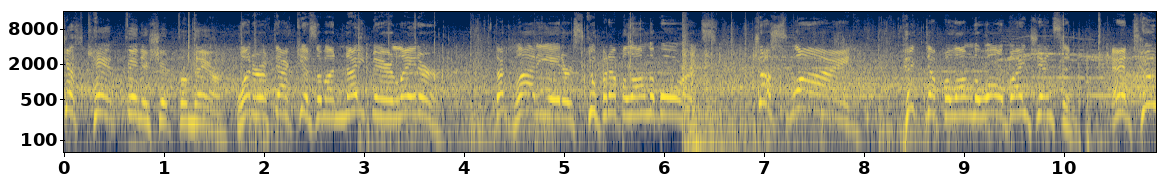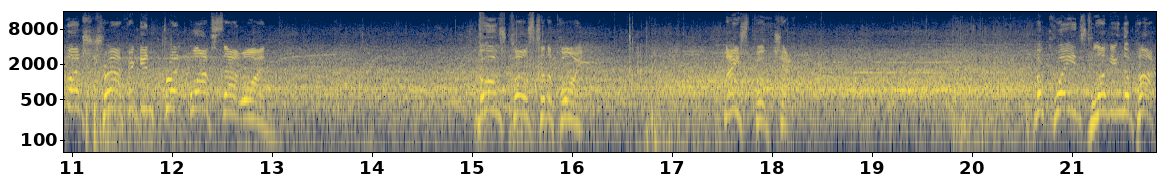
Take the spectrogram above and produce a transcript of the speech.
Just can't finish it from there. Wonder if that gives him a nightmare later. The Gladiators scooping up along the boards. Just wide. Picked up along the wall by Jensen. And too much traffic in front blocks that one. Moves close to the point. Nice poke check. McQuaid's lugging the puck.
